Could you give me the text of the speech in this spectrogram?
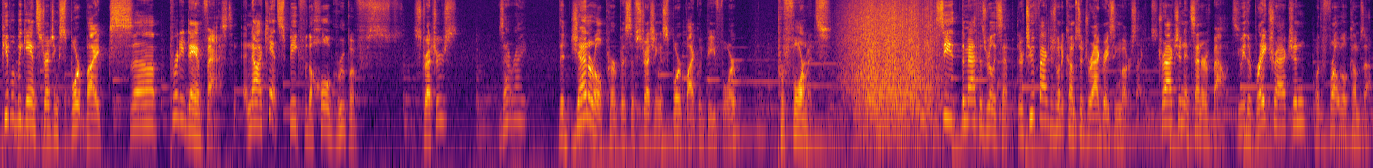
People began stretching sport bikes uh, pretty damn fast. Now, I can't speak for the whole group of stretchers. Is that right? The general purpose of stretching a sport bike would be for performance. See, the math is really simple. There are two factors when it comes to drag racing motorcycles traction and center of balance. You either break traction or the front wheel comes up.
